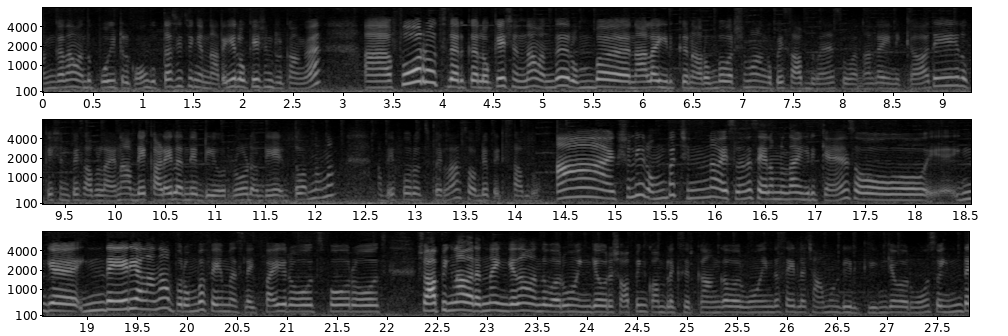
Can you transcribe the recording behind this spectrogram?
அங்கே தான் வந்து போயிட்டுருக்கோம். குப்தா ஸ்வீட்ஸ் இங்கே நிறைய லொக்கேஷன் இருக்காங்க. ஃபோர் ரோட்ஸில் இருக்க லொக்கேஷன் தான் வந்து ரொம்ப நாளாக இருக்குது நான் ரொம்ப வருஷமாக அங்கே போய் சாப்பிடுவேன். ஸோ அதனால் இன்னைக்கு அதே லொக்கேஷன் போய் சாப்பிடலாம். ஏன்னா அப்படியே கடையிலேருந்து இப்படி ஒரு ரோடு அப்படியே எடுத்து வந்தோம்னா அப்படியே ஃபோர் ரோட்ஸ் போயிடலாம். ஸோ அப்படியே போயிட்டு சாப்பிடுவோம். ஆக்சுவலி ரொம்ப சின்ன வயசுலேருந்து சேலமில் தான் இருக்கேன். ஸோ இங்கே இந்த ஏரியாலாம் தான் அப்போ ரொம்ப famous like five roads four roads ஷாப்பிங்லாம் வரதுனா இங்கே தான் வந்து வருவோம். இங்கே ஒரு ஷாப்பிங் காம்ப்ளெக்ஸ் இருக்குது அங்கே வருவோம். இந்த சைடில் சாமுண்டி இருக்குது இங்கே வருவோம். ஸோ இந்த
